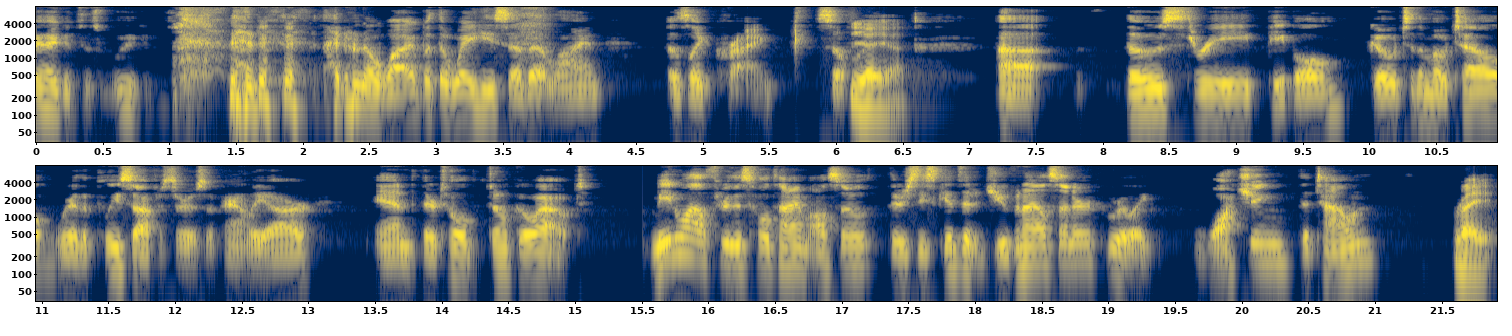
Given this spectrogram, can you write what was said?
Baggins, it's Wiggins." and I don't know why, but the way he said that line, I was like crying. So funny. yeah, yeah. uh, those three people go to the motel where the police officers apparently are, and they're told don't go out. Meanwhile, through this whole time, also there's these kids at a juvenile center who are like watching the town Right.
